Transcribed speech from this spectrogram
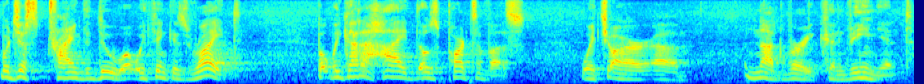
We're just trying to do what we think is right. But we got to hide those parts of us which are uh, not very convenient.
